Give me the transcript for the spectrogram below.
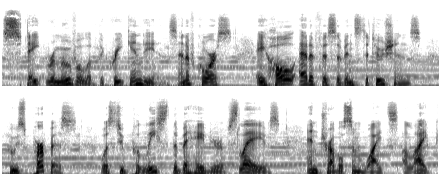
state removal of the Creek Indians, and of course, a whole edifice of institutions whose purpose was to police the behavior of slaves and troublesome whites alike.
